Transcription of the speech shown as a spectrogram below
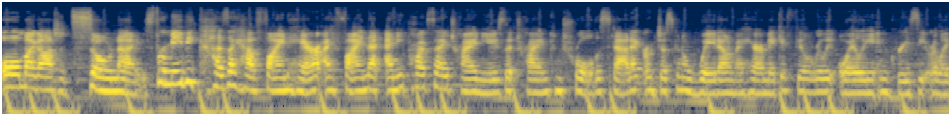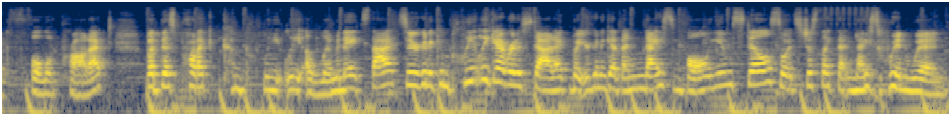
oh my gosh, it's so nice. For me, because I have fine hair, I find that any products that I try and use that try and control the static are just gonna weigh down my hair, and make it feel really oily and greasy or like full of product. But this product completely eliminates that. So you're gonna completely get rid of static, but you're gonna get that nice volume still. So it's just like that nice win-win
